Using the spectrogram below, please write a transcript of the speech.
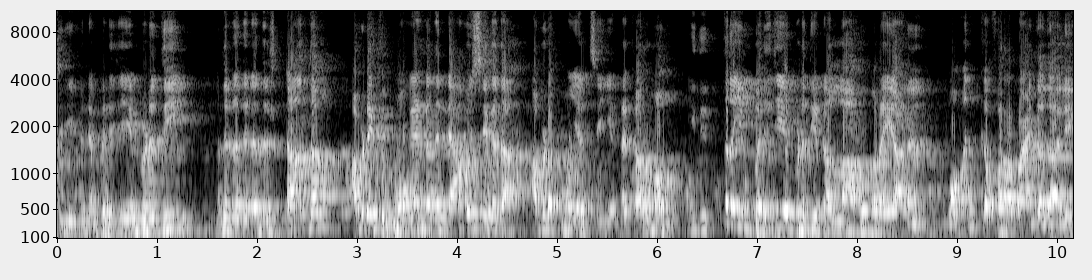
ഷരീഫിനെ പരിചയപ്പെടുത്തി എന്നിട്ട് അതിന്റെ ദൃഷ്ടാന്തം അവിടേക്ക് പോകേണ്ടതിന്റെ ആവശ്യകത അവിടെ പോയാൽ ചെയ്യേണ്ട കർമ്മം ഇത് ഇത്രയും പരിചയപ്പെടുത്തിയിട്ട് അള്ളാഹു പറയാണ് വമൻ കഫറ പാഴ്ന്നതാലേ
